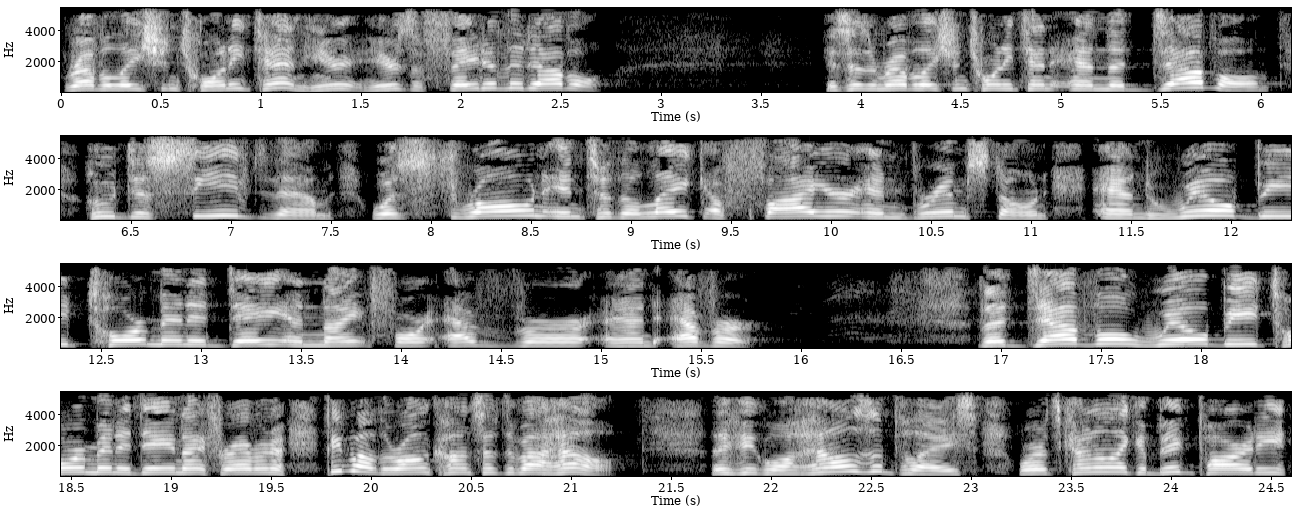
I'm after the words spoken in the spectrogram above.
Revelation 20:10. Here, here's the fate of the devil. It says in Revelation 20:10, and the devil who deceived them was thrown into the lake of fire and brimstone and will be tormented day and night forever and ever. The devil will be tormented day and night forever and ever. People have the wrong concept about hell. They think, well, hell's a place where it's kind of like a big party,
